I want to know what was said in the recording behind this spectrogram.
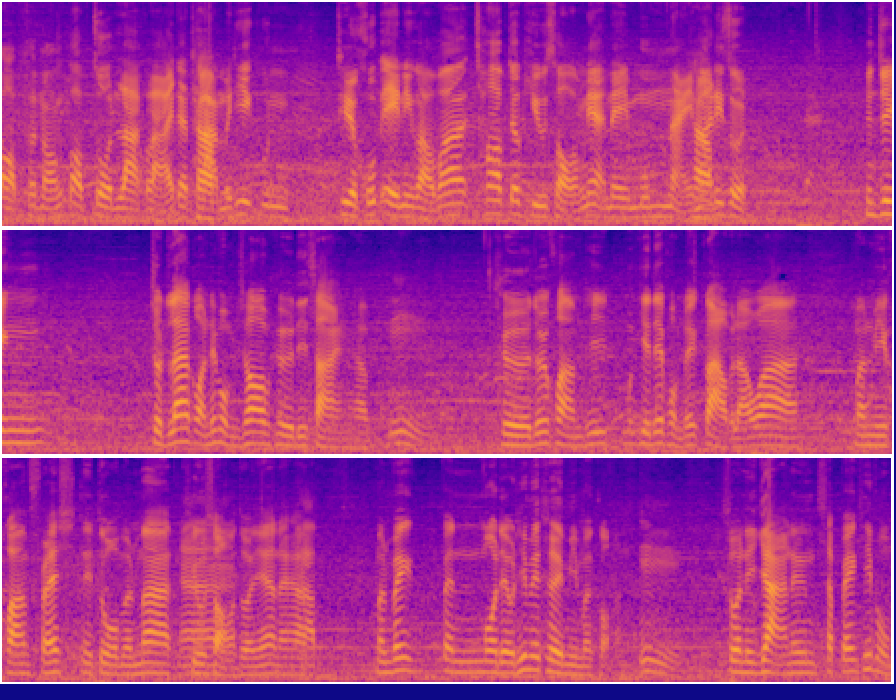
ตอบสนองตอบโจทย์หลากหลาย แต่ครัถาบมไปที่คุณธีรคุปเองดีกว่าว่าชอบเจ้า Q2 เนี่ยในมุมไหนครับ มากที่สุด จริงๆ จุดแรกก่อนที่ผมชอบคือดีไซน์ครับ อืม คือด้วยความที่เมื่อกี้ได้ผมได้กล่าวไปแล้วว่า มันมีความเฟรชในตัวมันมาก อ่า Q2 ตัวเนี้ยนะครับ ครับ มันไม่เป็นโมเดลที่ไม่เคยมีมาก่อน อืม ส่วนอีกอย่างหนึ่งสเปคที่ผม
